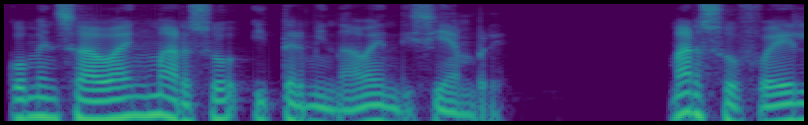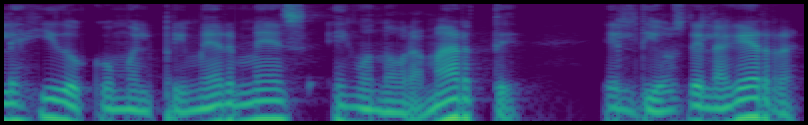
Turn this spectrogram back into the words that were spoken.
comenzaba en marzo y terminaba en diciembre. Marzo fue elegido como el primer mes en honor a Marte, el dios de la guerra,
